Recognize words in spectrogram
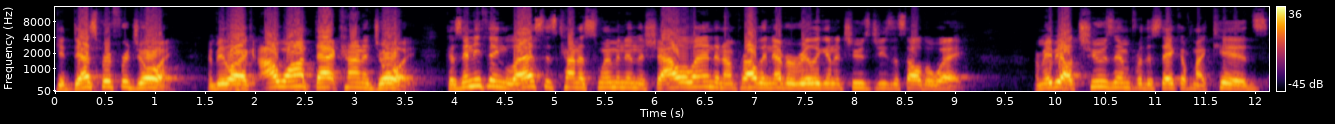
Get desperate for joy and be like, I want that kind of joy. Because anything less is kind of swimming in the shallow end, and I'm probably never really going to choose Jesus all the way. Or maybe I'll choose him for the sake of my kids.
